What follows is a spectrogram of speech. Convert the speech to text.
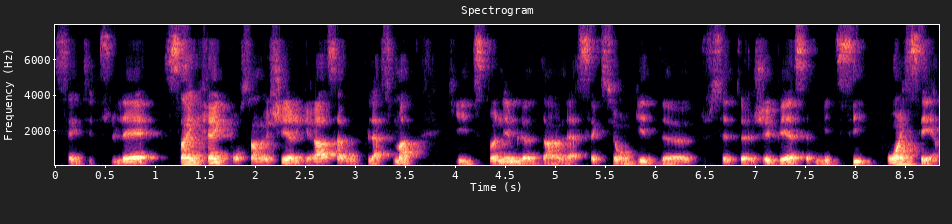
qui s'intitulait 5 règles pour s'enrichir grâce à vos placements qui est disponible dans la section guide du site gpsmedici.ca.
